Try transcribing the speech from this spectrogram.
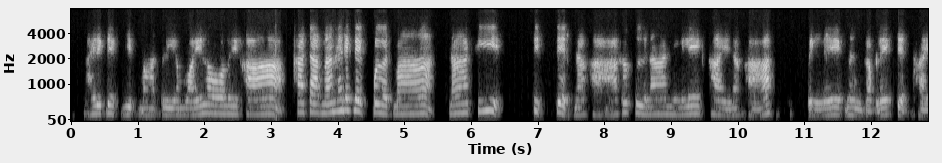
ๆ ให้เด็กๆ หยิบมาเตรียมไว้รอเลยค่ะ ค่ะจากนั้นให้เด็กๆเปิดมาหน้าที่สิบเจ็ดนะคะ ก็คือหน้านี้เลขไทยนะคะ เป็นเลขหนึ่งกับเลขเจ็ดไทย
